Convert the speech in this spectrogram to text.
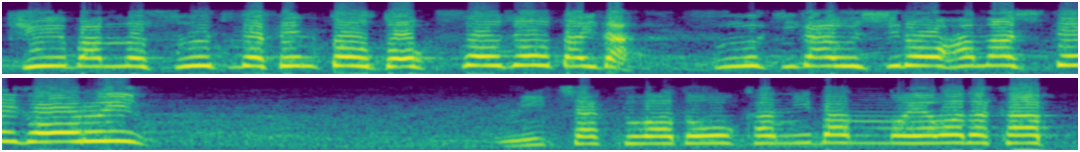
9番の鈴木が先頭、独走状態だ。鈴木が後ろを離してゴールイン。2着はどうか？2番の山田か。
